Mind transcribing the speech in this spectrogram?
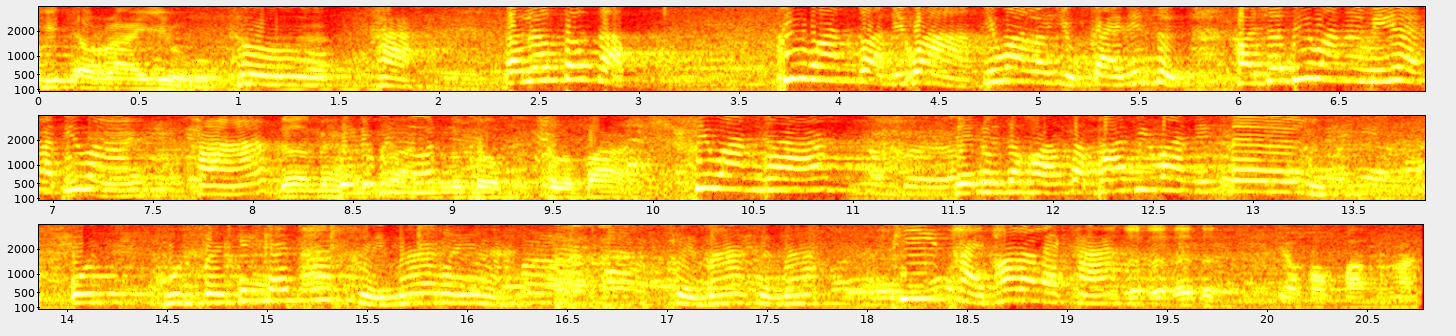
งคิดอะไรอยู่ถูกค่ะ เราเริ่มต้นจาก พี่วันก่อนดีกว่า พี่วันเราอยู่ไกลที่สุด ขอเชิญพี่วันทางนี้หน่อยค่ะ พี่วันค่ะเดินไปหาเดี๋ยวหนูไปนู้นนุนโคลฟ้าพี่วันคะเดี๋ยวหนูจะขอสัมภาษณ์พี่วันนิดนึงอุ้ยหูไปใกล้ๆภาพสวยมากเลยอะสวยมากสวยมาก พี่ถ่ายทอดอะไรคะเกี่ยวกับความรัก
